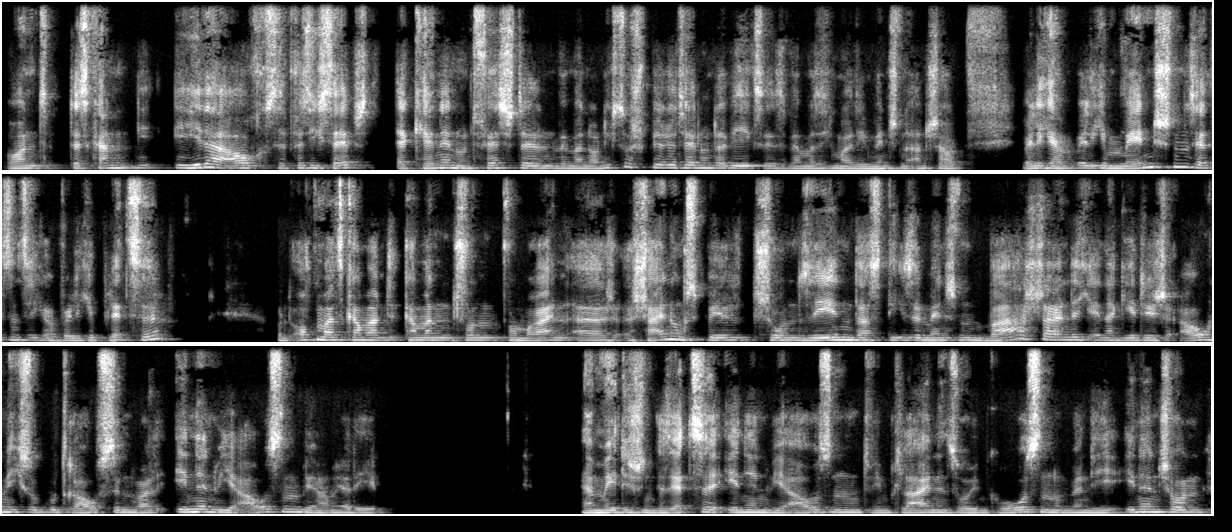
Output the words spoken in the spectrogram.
Und das kann jeder auch für sich selbst erkennen und feststellen, wenn man noch nicht so spirituell unterwegs ist, wenn man sich mal die Menschen anschaut, welche, welche Menschen setzen sich auf welche Plätze. Und oftmals kann man, kann man schon vom reinen Erscheinungsbild schon sehen, dass diese Menschen wahrscheinlich energetisch auch nicht so gut drauf sind, weil innen wie außen, wir haben ja die hermetischen Gesetze, innen wie außen, wie im Kleinen, so im Großen. Und wenn die innen schon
